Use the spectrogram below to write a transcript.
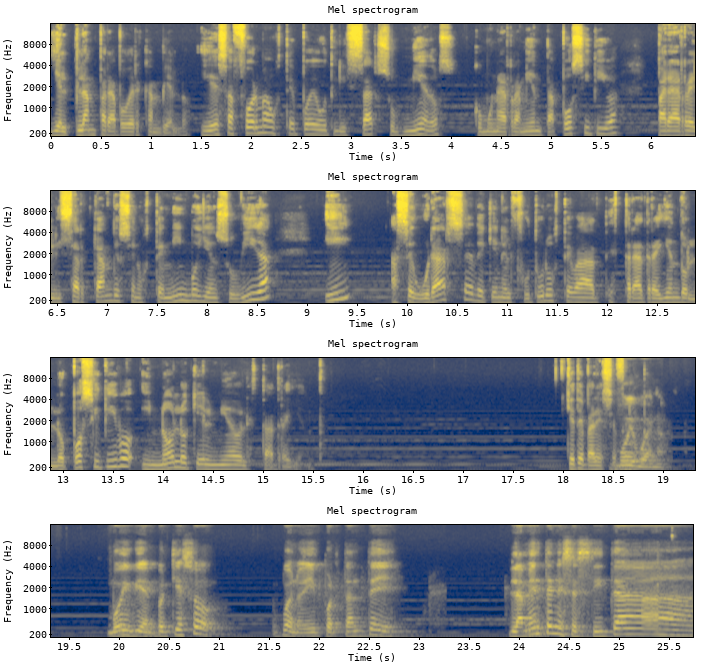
y el plan para poder cambiarlo. Y de esa forma usted puede utilizar sus miedos como una herramienta positiva para realizar cambios en usted mismo y en su vida y asegurarse de que en el futuro usted va a estar atrayendo lo positivo y no lo que el miedo le está atrayendo. ¿Qué te parece? Muy bueno. Muy bien, porque eso, bueno, es importante. La mente necesita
